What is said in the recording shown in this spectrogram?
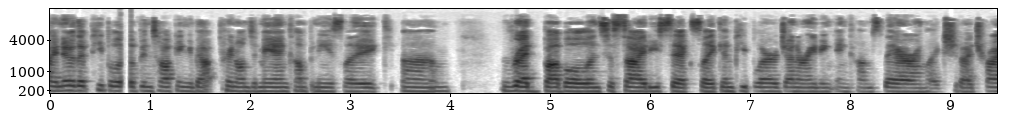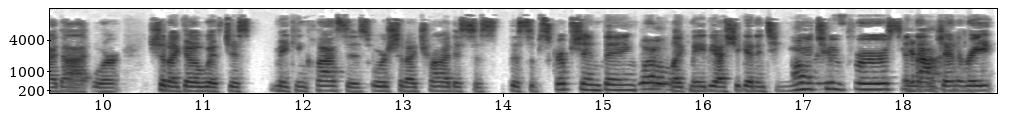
I know that people have been talking about print on demand companies like um, Redbubble and Society6, like, and people are generating incomes there. And like, should I try that, or should I go with just making classes, or should I try this is the subscription thing? Like, maybe I should get into Oh, YouTube first and yeah. then generate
